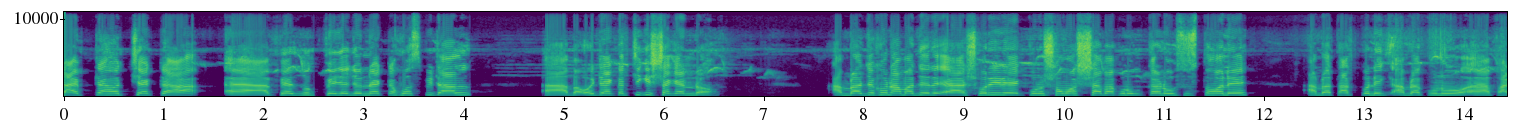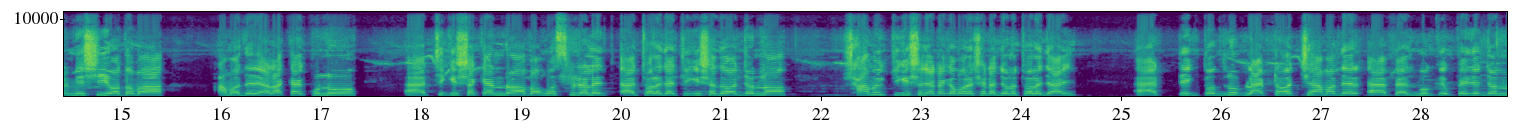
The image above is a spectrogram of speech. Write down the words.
লাইভটা হচ্ছে একটা ফেসবুক পেজের জন্য একটা হসপিটাল বা ওইটা একটা চিকিৎসা কেন্দ্র। আমরা যখন আমাদের শরীরে কোনো সমস্যা বা কোনো কারণে অসুস্থ হলে আমরা তাৎক্ষণিক আমরা কোনো ফার্মেসি অথবা আমাদের এলাকায় কোনো চিকিৎসা কেন্দ্র বা হসপিটালে চলে যায় চিকিৎসা দেওয়ার জন্য। সাময়িক চিকিৎসা যেটাকে বলে সেটার জন্য চলে যায়। ঠিক তদ্রুপ লাইভটা হচ্ছে আমাদের ফেসবুক পেজের জন্য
